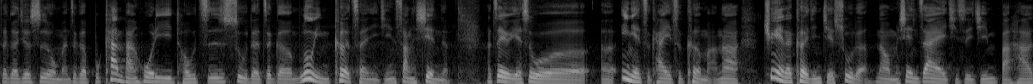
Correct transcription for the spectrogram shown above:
这个就是我们这个不看盘获利投资术的这个录影课程已经上线了。那这也是我呃一年只开一次课嘛。那去年的课已经结束了，那我们现在其实已经把它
